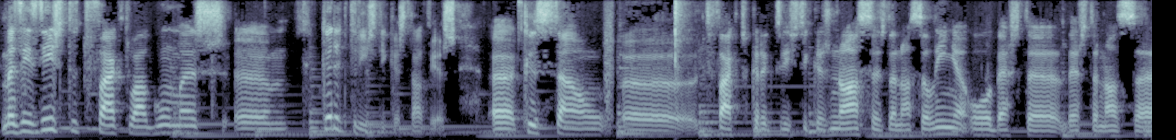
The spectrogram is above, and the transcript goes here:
Mas existe de facto algumas uh, características, talvez, que são de facto características nossas da nossa linha ou desta, desta nossa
